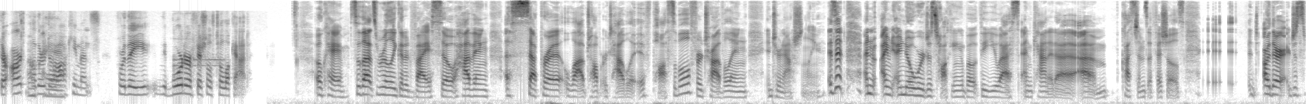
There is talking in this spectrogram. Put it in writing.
There aren't okay. other documents for the, the border officials to look at. Okay, so that's really good advice. So, having a separate laptop or tablet, if possible, for traveling internationally. Is it, and I, I know we're just talking about the US and Canada um, customs officials are there just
